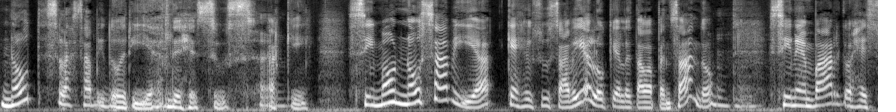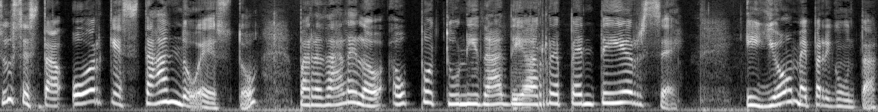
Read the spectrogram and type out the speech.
Notes la sabiduría de Jesús aquí. Simón no sabía que Jesús sabía lo que él estaba pensando. Sin embargo, Jesús está orquestando esto para darle la oportunidad de arrepentirse. Y yo me pregunto,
